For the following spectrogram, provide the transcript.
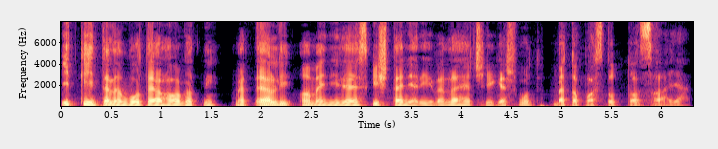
Itt kénytelen volt elhallgatni, mert Elli, amennyire ez kis tenyerével lehetséges volt, betapasztotta a száját.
